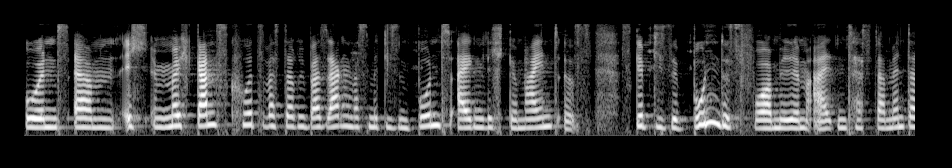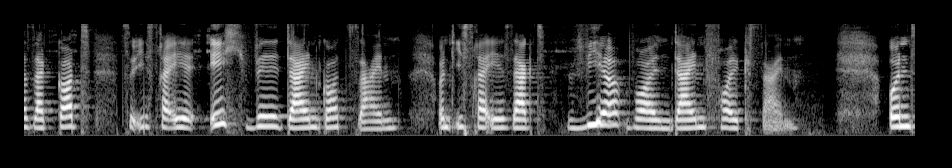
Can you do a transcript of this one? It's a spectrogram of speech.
Und ähm, ich möchte ganz kurz was darüber sagen, was mit diesem Bund eigentlich gemeint ist. Es gibt diese Bundesformel im Alten Testament, da sagt Gott zu Israel, ich will dein Gott sein. Und Israel sagt, wir wollen dein Volk sein. Und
